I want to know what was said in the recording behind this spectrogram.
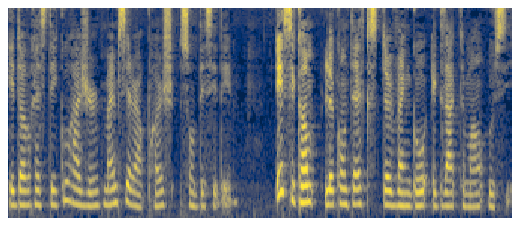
et doivent rester courageux même si leurs proches sont décédés. Et c'est comme le contexte de Van Gogh exactement aussi.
